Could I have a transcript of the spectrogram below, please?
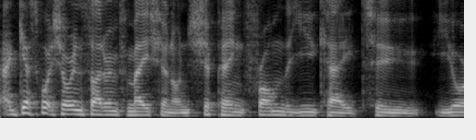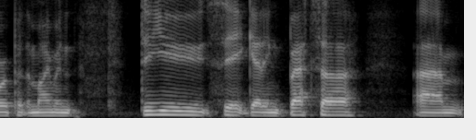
I guess what's your insider information on shipping from the UK to Europe at the moment? Do you see it getting better? Um,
